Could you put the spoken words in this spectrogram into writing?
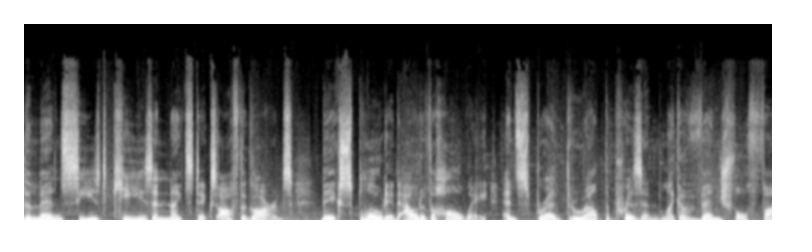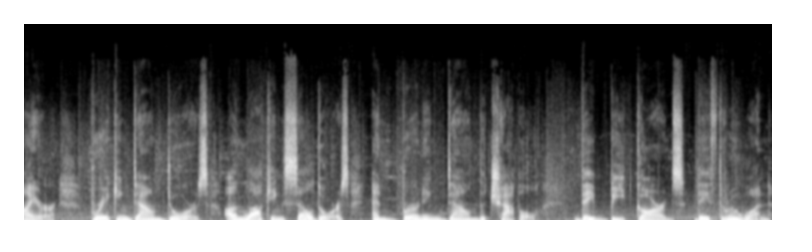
The men seized keys and nightsticks off the guards. They exploded out of the hallway and spread throughout the prison like a vengeful fire, breaking down doors, unlocking cell doors, and burning down the chapel. They beat guards. They threw one,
